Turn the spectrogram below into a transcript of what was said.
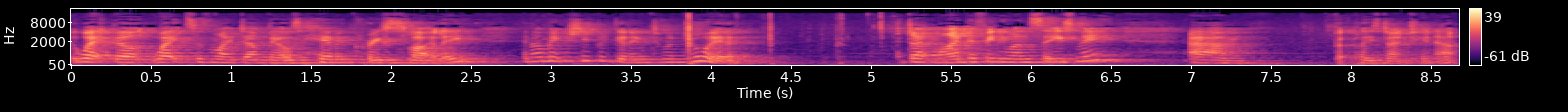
The weight belt, weights of my dumbbells have increased slightly, and I'm actually beginning to enjoy it. I don't mind if anyone sees me, um, but please don't turn up.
